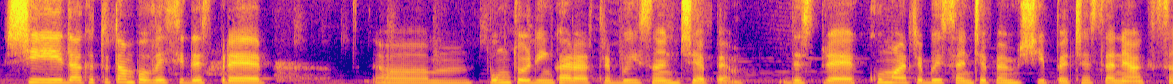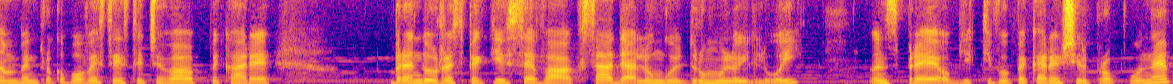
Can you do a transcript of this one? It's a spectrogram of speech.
Și dacă tot am povestit despre um, punctul din care ar trebui să începem, despre cum ar trebui să începem și pe ce să ne axăm, pentru că povestea este ceva pe care brandul respectiv se va axa de-a lungul drumului lui înspre obiectivul pe care și-l propune.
